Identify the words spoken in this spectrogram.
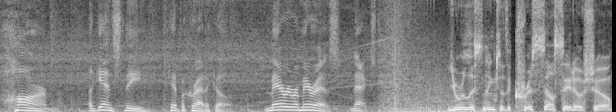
harm against the Hippocratic Oath. Mary Ramirez, next. You're listening to The Chris Salcedo Show.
